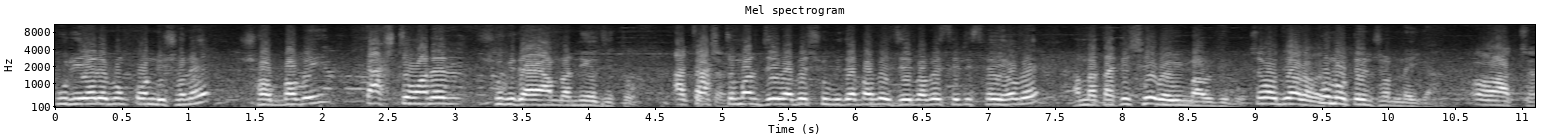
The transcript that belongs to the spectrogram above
কুরিয়ার এবং কন্ডিশনে সবভাবেই কাস্টমারের সুবিধায় আমরা নিয়োজিত। আর কাস্টমার যেভাবে সুবিধা পাবে যেভাবে স্যাটিসফাই হবে আমরা তাকে সেভাবেই মাল দিব। কোনো টেনশন নেই ও আচ্ছা।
